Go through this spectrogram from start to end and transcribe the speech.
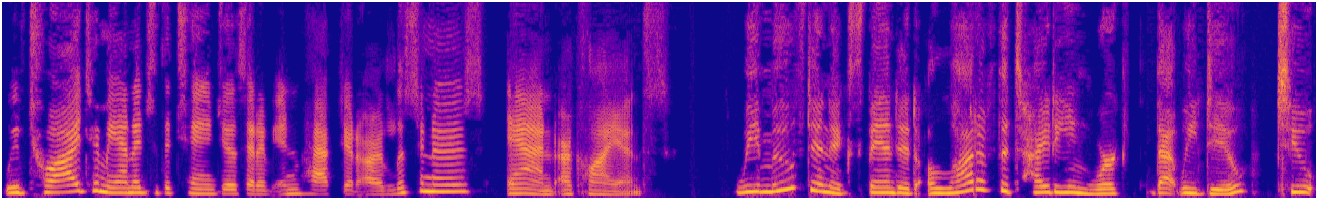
We've tried to manage the changes that have impacted our listeners and our clients. We moved and expanded a lot of the tidying work that we do to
